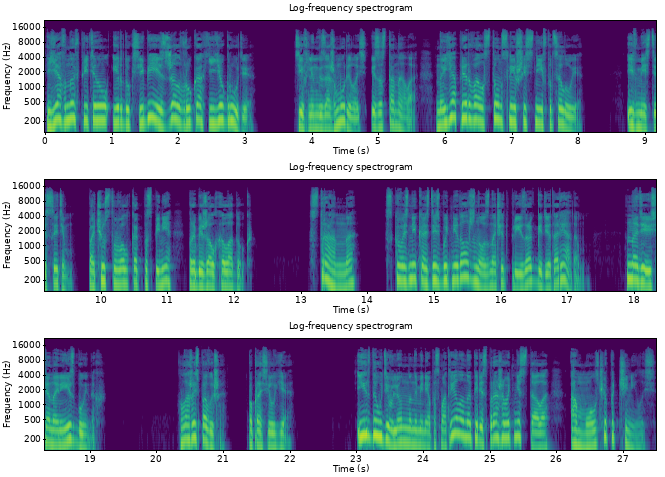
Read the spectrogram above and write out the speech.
Я вновь притянул Ирду к себе и сжал в руках ее груди. Тифлинг зажмурилась и застонала, но я прервал стон, слившись с ней в поцелуе. И вместе с этим Почувствовал, как по спине пробежал холодок. Странно. Сквозняка здесь быть не должно, значит, призрак где-то рядом. Надеюсь, она не из буйных. «Ложись повыше», — попросил я. Ирда удивленно на меня посмотрела, но переспрашивать не стала, а молча подчинилась.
